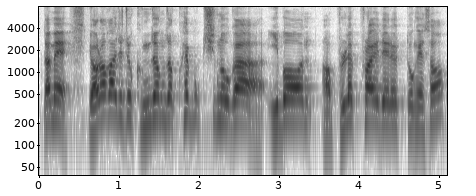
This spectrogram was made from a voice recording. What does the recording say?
그다음에 여러 가지 좀 긍정적 회복 신호가 이번 어, Black Friday를 통해서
